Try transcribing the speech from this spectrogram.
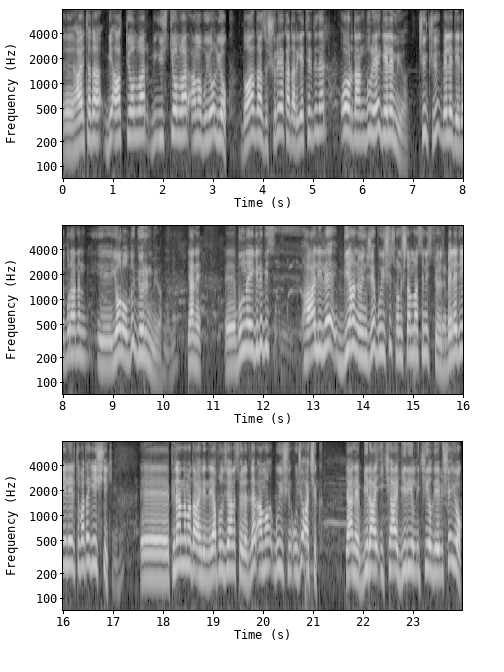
E, haritada bir alt yol var, bir üst yol var ama bu yol yok. Doğalgazı şuraya kadar getirdiler. Oradan buraya gelemiyor. Çünkü belediyede buranın e, yol olduğu görünmüyor. Yani e, bununla ilgili biz haliyle bir an önce bu işin sonuçlanmasını istiyoruz. Belediyeyle irtibata geçtik. E, planlama dahilinde yapılacağını söylediler ama bu işin ucu açık. Yani bir ay, iki ay, bir yıl, iki yıl diye bir şey yok.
